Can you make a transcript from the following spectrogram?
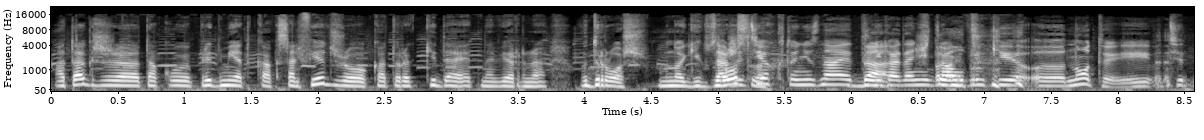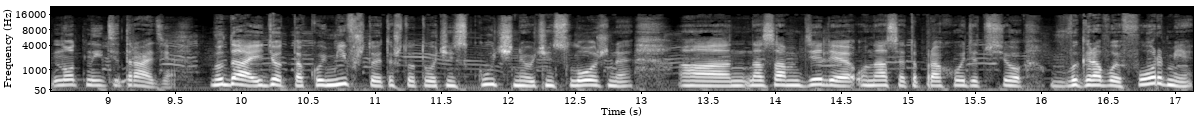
А также такой предмет, как сольфеджио, который кидает, наверное, в дрожь многих взрослых. Даже тех, кто не знает, да, никогда не брал это? в руки э, ноты, и, те, нотные тетради. Ну да, идет такой миф, что это что-то очень скучное, очень сложное. А, на самом деле у нас это проходит все в игровой форме,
